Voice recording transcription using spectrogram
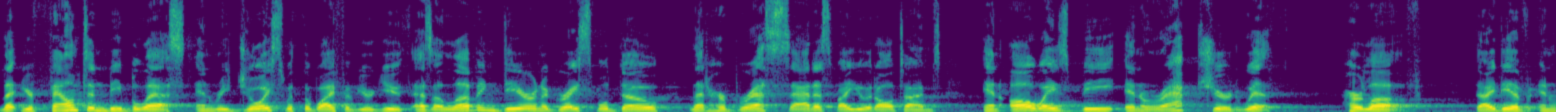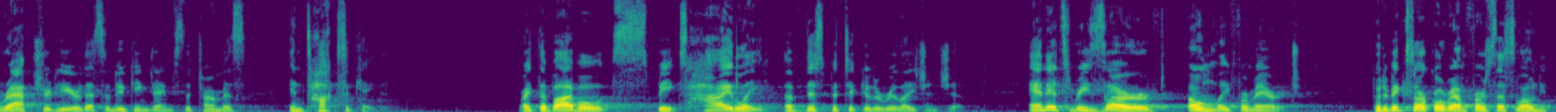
Let your fountain be blessed and rejoice with the wife of your youth. As a loving deer and a graceful doe, let her breast satisfy you at all times and always be enraptured with her love. The idea of enraptured here, that's the New King James, the term is intoxicated. Right? The Bible speaks highly of this particular relationship, and it's reserved only for marriage. Put a big circle around 1 Thessalonians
